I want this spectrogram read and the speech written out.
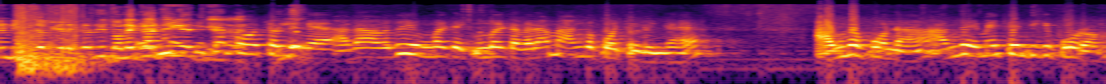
ரெண்டு இன்டர்வியூ எடுக்கிறது தொலைக்காட்சி போக சொல்லுங்க. அதாவது உங்கள்ட்ட உங்கள்ட்ட வராம அங்க போக சொல்லுங்க. அங்க போனா அங்க எமர்ஜென்சிக்கு போறோம்.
